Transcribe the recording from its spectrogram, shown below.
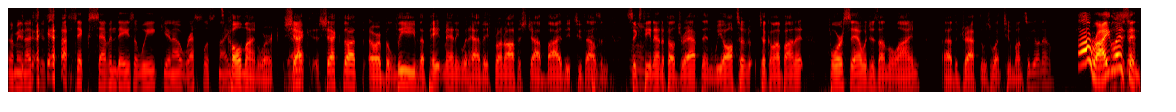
I mean, that's just Yeah. six, seven days a week. You know, restless It's nights. coal mine work. Yeah. Sheck Sheck thought or believed that Peyton Manning would have a front office job by the 2016 NFL draft, and we all took took him up on it. Four sandwiches on the line. Uh, the draft was what two months ago now. All right, Months ago. listen.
